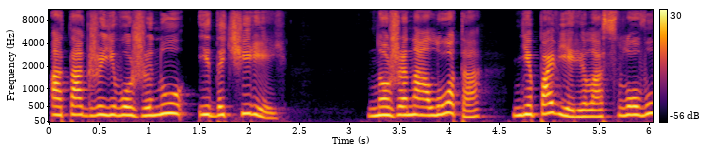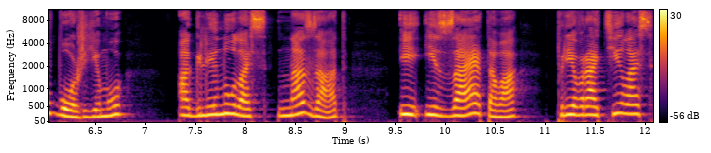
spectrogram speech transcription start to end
а также его жену и дочерей. Но жена Лота не поверила Слову Божьему – оглянулась назад и из-за этого превратилась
